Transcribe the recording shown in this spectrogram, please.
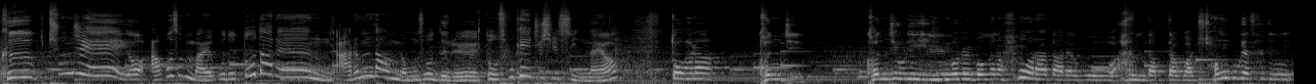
그 충주에 여 악어섬 말고도 또 다른 아름다운 명소들을 또 소개해 주실 수 있나요? 또 하나 건지 건지 우리 일몰을 보면 황홀하다라고 아름답다고 아주 전국의 사진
